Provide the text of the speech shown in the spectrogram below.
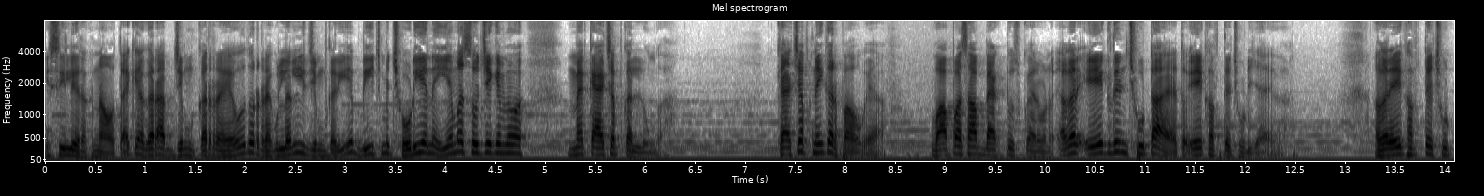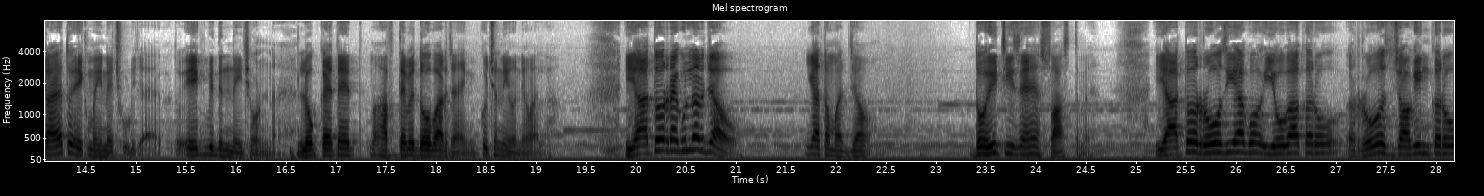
इसीलिए रखना होता है कि अगर आप जिम कर रहे हो तो रेगुलरली जिम करिए, बीच में छोड़िए नहीं ये मत सोचिए कि मैं मैं कैचअप कर लूँगा। कैचअप नहीं कर पाओगे आप। वापस आप बैक टू स्क्वायर वन अगर एक दिन छूटा है तो एक हफ़्ते छूट जाएगा। अगर एक हफ़्ते छूटा है तो एक महीने छूट जाएगा। तो एक भी दिन नहीं छोड़ना है। लोग कहते हैं, हफ़्ते में दो बार जाएँगे, कुछ नहीं होने वाला। या तो रेगुलर जाओ, या तो मत जाओ। दो ही चीज़ें हैं स्वास्थ्य में। या तो रोज या योगा करो, रोज जॉगिंग करो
